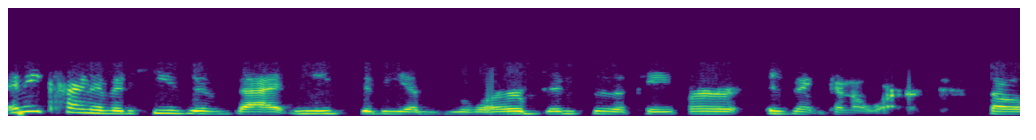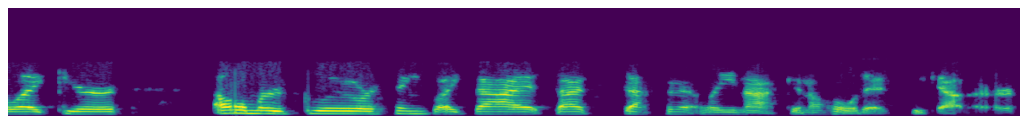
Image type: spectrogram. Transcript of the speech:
any kind of adhesive that needs to be absorbed into the paper isn't going to work. So like your Elmer's glue or things like that, that's definitely not going to hold it together.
